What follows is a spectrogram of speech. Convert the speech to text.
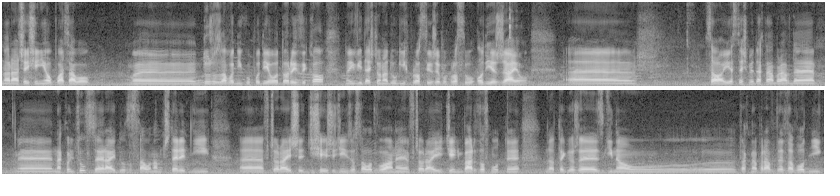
no raczej się nie opłacało. Dużo zawodników podjęło to ryzyko, no i widać to na długich prostych, że po prostu odjeżdżają. Co, jesteśmy tak naprawdę na końcówce rajdu. Zostało nam 4 dni. E, Wczorajszy, dzisiejszy dzień został odwołany. Wczoraj dzień bardzo smutny, dlatego że zginął e, tak naprawdę zawodnik,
